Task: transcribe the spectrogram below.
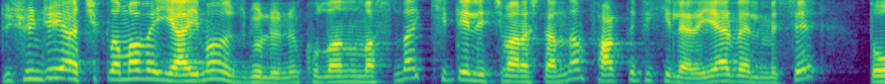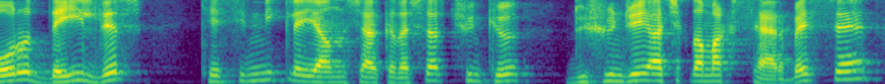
Düşünceyi açıklama ve yayma özgürlüğünün kullanılmasında kitle iletişim araçlarından farklı fikirlere yer verilmesi doğru değildir. Kesinlikle yanlış arkadaşlar. Çünkü düşünceyi açıklamak serbestse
